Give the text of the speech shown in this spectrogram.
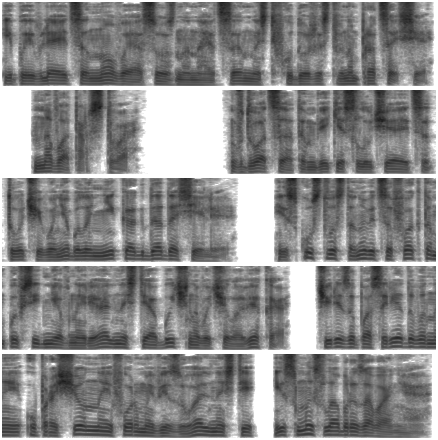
и появляется новая осознанная ценность в художественном процессе – новаторство. В XX веке случается то, чего не было никогда доселе. Искусство становится фактом повседневной реальности обычного человека через опосредованные упрощенные формы визуальности и смыслообразования,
